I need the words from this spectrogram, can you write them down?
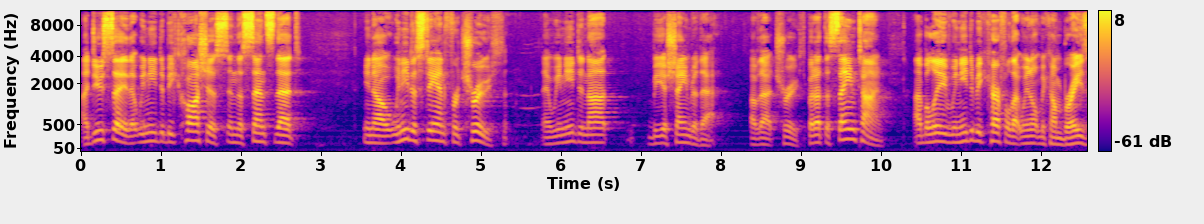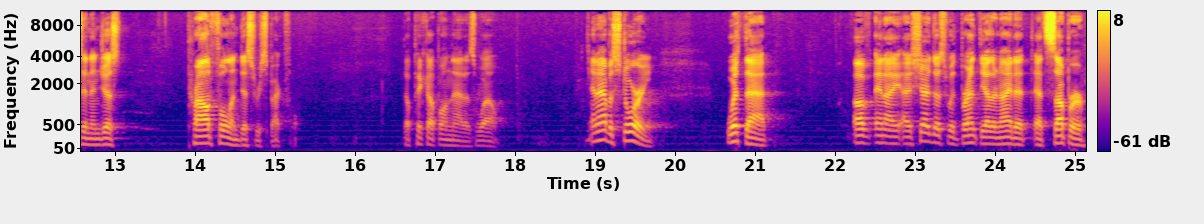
I do say that we need to be cautious in the sense that, you know, we need to stand for truth, and we need to not be ashamed of that, of that truth. But at the same time, I believe we need to be careful that we don't become brazen and just proudful and disrespectful. They'll pick up on that as well. And I have a story with that of, and I, I shared this with Brent the other night at, at supper,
